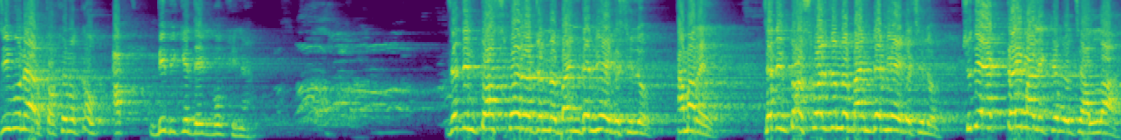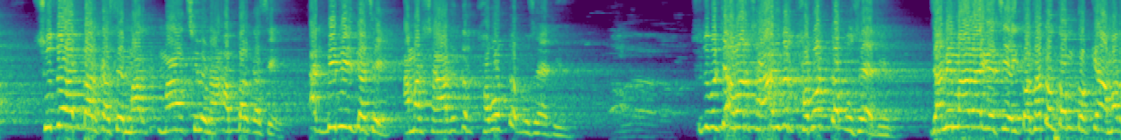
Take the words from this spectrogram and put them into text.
জীবনে আর কখনো কাউ বিবিকে দেখব কিনা। যেদিন টস করার জন্য বাইনটা নিয়ে গেছিল, আমারে, যেদিন টস করার জন্য বাইনটা নিয়ে গেছিল, শুধু একটাই মালিককে বলছে, আল্লাহ, শুধু আব্বার কাছে মা ছিল না, আব্বার কাছে, আর বিবির কাছে আমার শাহাদাতের খবরটা পৌঁছায় দিও। শুধু বলছে, আমার শাহাদাতের খবরটা পৌঁছায় যে আমি মারা গেছি, এই কথাটা কমপক্ষে আমার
